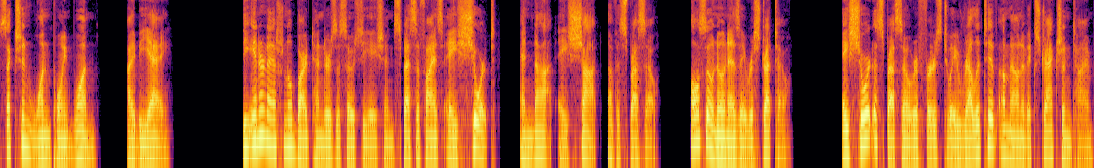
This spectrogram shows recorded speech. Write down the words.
Section 1.1 IBA the International Bartenders Association specifies a short and not a shot of espresso, also known as a ristretto. A short espresso refers to a relative amount of extraction time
